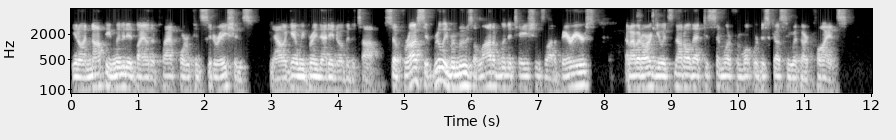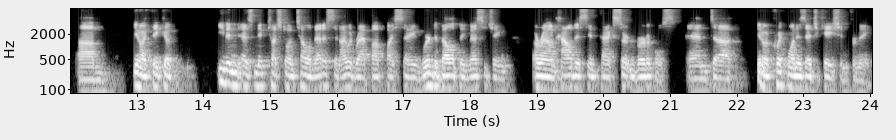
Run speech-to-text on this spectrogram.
you know, and not be limited by other platform considerations now, again, we bring that in over the top. So for us, it really removes a lot of limitations, a lot of barriers. And I would argue it's not all that dissimilar from what we're discussing with our clients. Um, you know, I think of even as Nick touched on telemedicine, I would wrap up by saying we're developing messaging around how this impacts certain verticals. And, uh, you know, a quick one is education for me.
